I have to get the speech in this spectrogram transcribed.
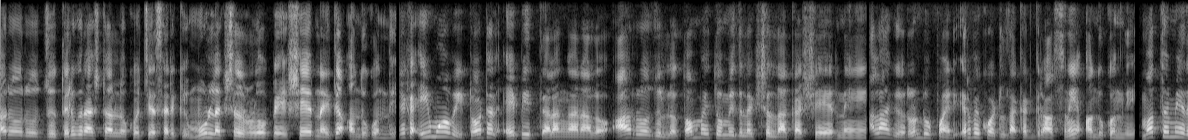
ఆరో రోజు తెలుగు రాష్ట్రాల్లోకి వచ్చేసరికి మూడు లక్షల లోపే షేర్ అయితే అందుకుంది. ఇక ఈ మూవీ టోటల్ ఏపీ తెలంగాణలో ఆరు రోజుల్లో తొంభై తొమ్మిది లక్షల దాకా షేర్ని అలాగే రెండు పాయింట్ ఇరవై కోట్ల దాకా గ్రాస్ని అందుకుంది. మొత్తం మీద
